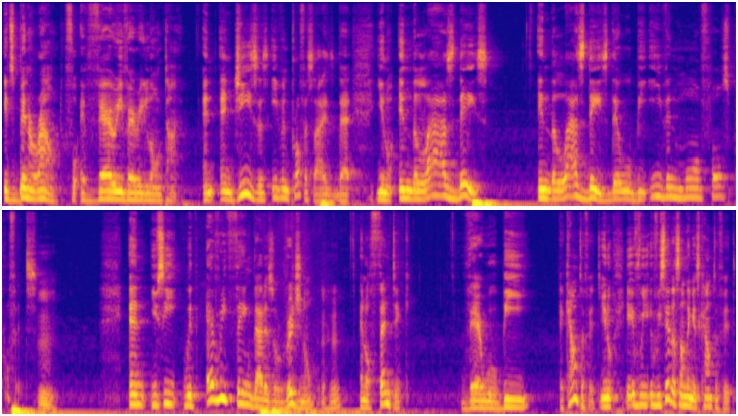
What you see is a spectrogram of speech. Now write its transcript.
It's been around for a very very long time. And and jesus even prophesied that you know in the last days in the last days there will be even more false prophets. Mm. And you see with everything that is original mm-hmm. and authentic there will be a counterfeit. You know, if we if we say that something is counterfeit,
